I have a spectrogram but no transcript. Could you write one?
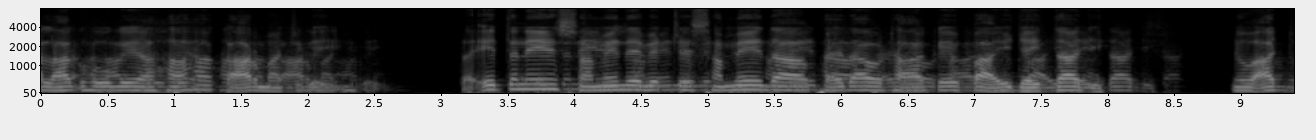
ਅਲੱਗ ਹੋ ਗਿਆ। ਹਾਹਾਕਾਰ ਮਚ ਗਈ। ਤਾਂ ਇਤਨੇ ਸਮੇਂ ਦੇ ਵਿੱਚ ਸਮੇਂ ਦਾ ਫਾਇਦਾ ਉਠਾ ਕੇ ਭਾਈ ਜੈਤਾ ਜੀ। ਜੋ। ਅੱਜ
